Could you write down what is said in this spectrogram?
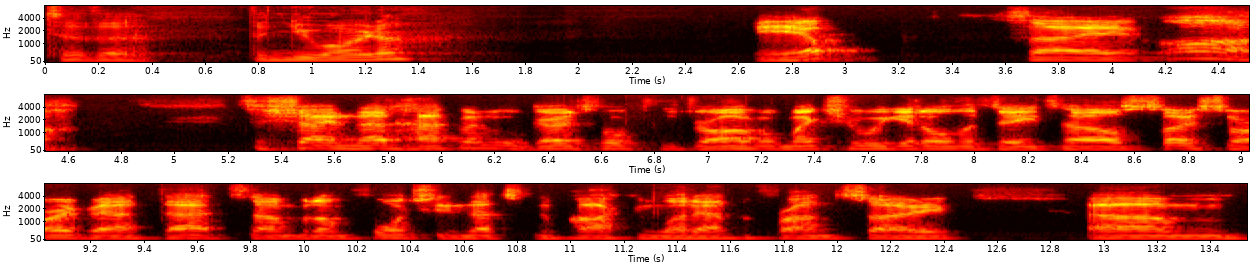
to the the new owner. Yep. So, oh, it's a shame that happened. We'll go talk to the driver. We'll make sure we get all the details. So sorry about that. Um, but unfortunately, that's in the parking lot out the front. So, um,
